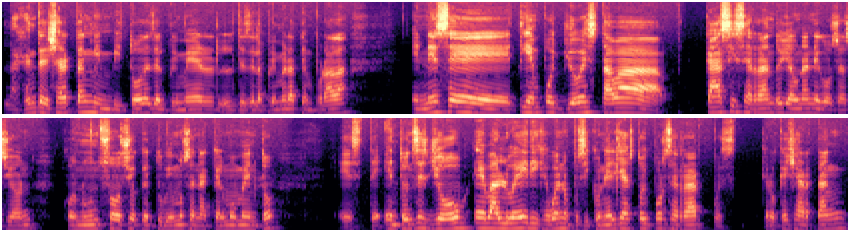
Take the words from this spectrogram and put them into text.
la gente de Shark Tank me invitó desde, el primer, desde la primera temporada en ese tiempo yo estaba casi cerrando ya una negociación con un socio que tuvimos en aquel momento. Este, entonces yo evalué y dije, bueno, pues si con él ya estoy por cerrar, pues creo que Shark Tank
